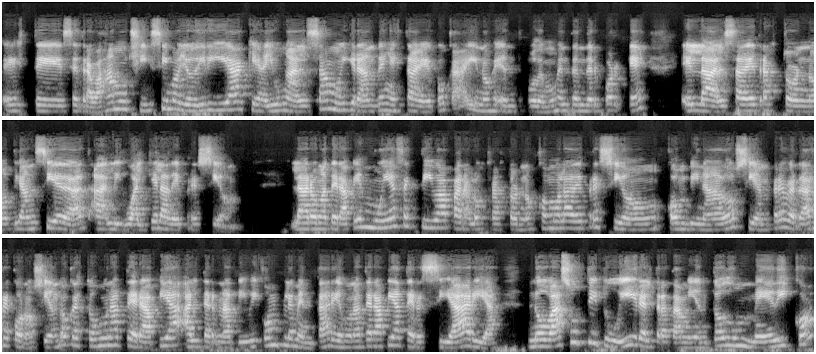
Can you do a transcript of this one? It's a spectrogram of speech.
este, se trabaja muchísimo, yo diría que hay un alza muy grande en esta época y nos podemos entender por qué, en la alza de trastornos de ansiedad, al igual que la depresión. La aromaterapia es muy efectiva para los trastornos como la depresión, combinado siempre, ¿verdad? Reconociendo que esto es una terapia alternativa y complementaria, es una terapia terciaria, no va a sustituir el tratamiento de un médico,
